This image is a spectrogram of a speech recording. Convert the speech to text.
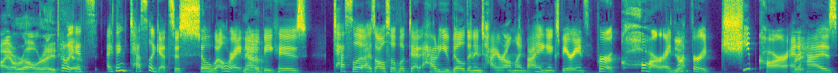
IRL, right? Totally. It's I think Tesla gets this so well right now Yeah. because Tesla has also looked at how do you build an entire online buying experience for a car and not for a cheap car and Right. has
